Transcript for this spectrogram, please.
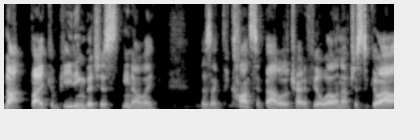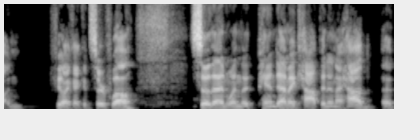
not by competing but just, you know, like it was like the constant battle to try to feel well enough just to go out and feel like I could surf well. So then when the pandemic happened and I had a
